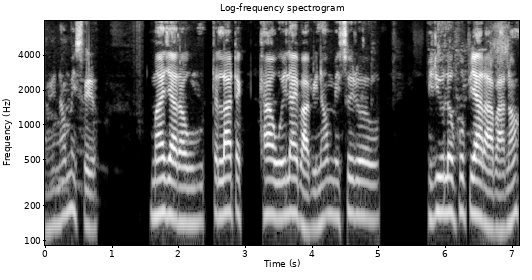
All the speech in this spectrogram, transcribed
မယ်နော်မိတ်ဆွေတို့မကြတော့တလတစ်ခါဝေးလိုက်ပါပြီနော်မိတ်ဆွေတို့ဗီဒီယိုလုပ်ဖို့ပြတာပါနော်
